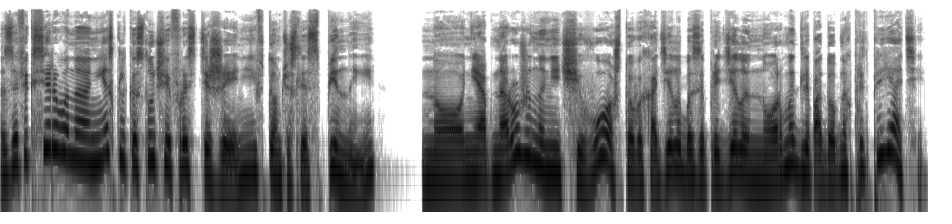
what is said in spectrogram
зафиксировано несколько случаев растяжений, в том числе спины, но не обнаружено ничего, что выходило бы за пределы нормы для подобных предприятий.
